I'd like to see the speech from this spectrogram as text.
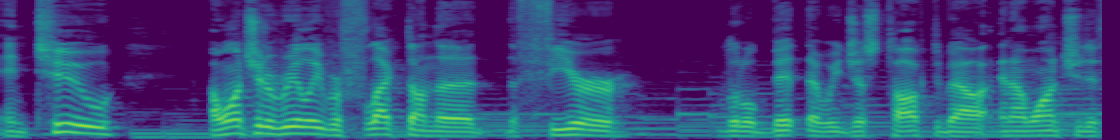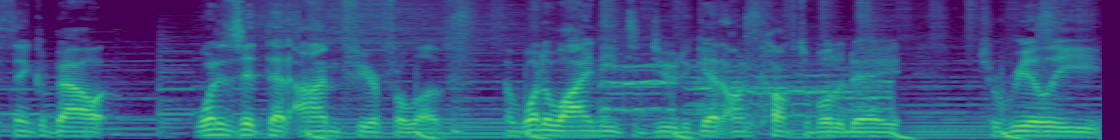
and two, I want you to really reflect on the the fear little bit that we just talked about, and I want you to think about what is it that I'm fearful of, and what do I need to do to get uncomfortable today to really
